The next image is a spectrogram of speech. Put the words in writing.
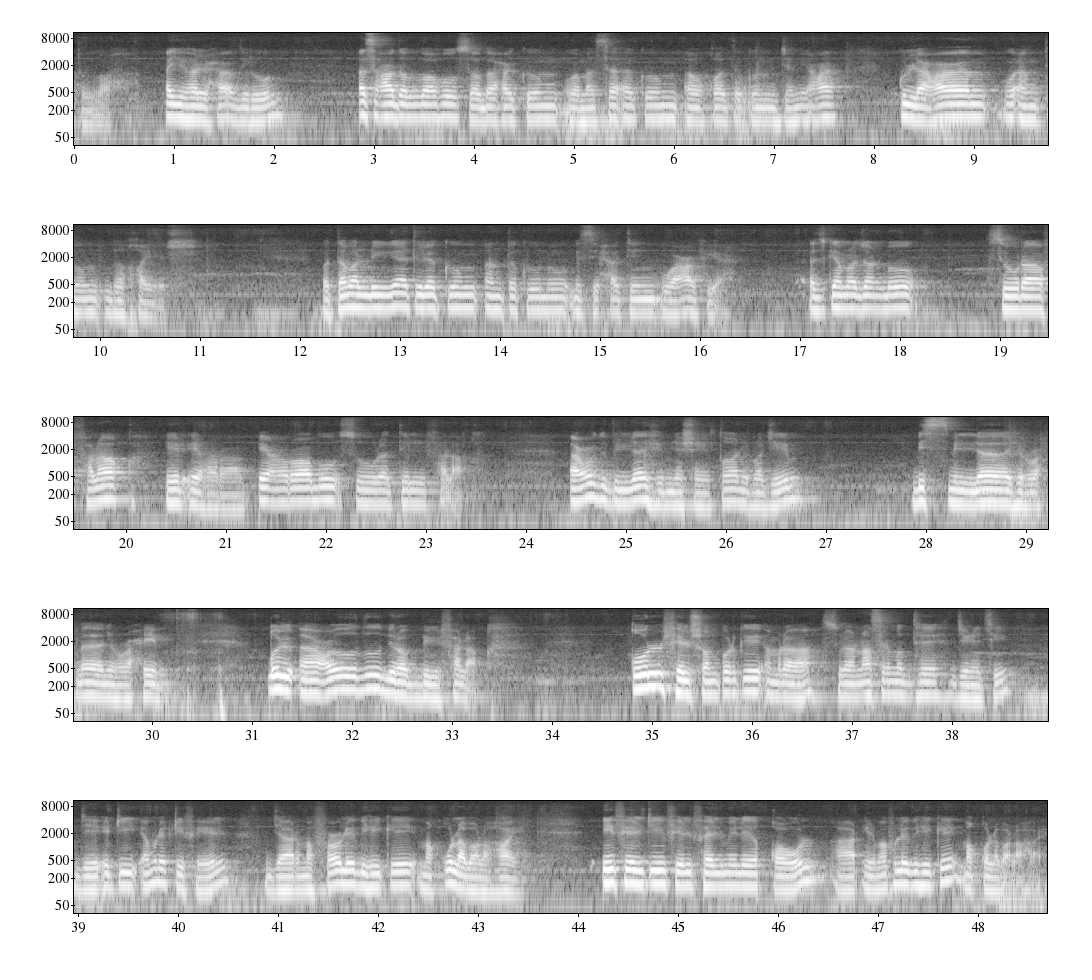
ورحمة الله أيها الحاضرون أسعد الله صباحكم ومساءكم أوقاتكم جميعا كل عام وأنتم بخير وتمنيات لكم أن تكونوا بصحة وعافية আজকে আমরা জানব সূরা ফালাক এর ইআরাব ইআরাবু সূরাতিল ফালাক أعوذ بالله من الشيطان الرجيم بسم الله الرحمن الرحيم قل أعوذ برب الفلق কুল ফেল সম্পর্কে আমরা সুরা নাসের মধ্যে জেনেছি যে এটি এমন একটি ফেল যার মাফরলে বিহিকে মাকুলা বলা হয় এই ফেলটি ফেল ফেল মিলে কৌল আর এর মাফুলে বিহিকে মাকুলা বলা হয়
